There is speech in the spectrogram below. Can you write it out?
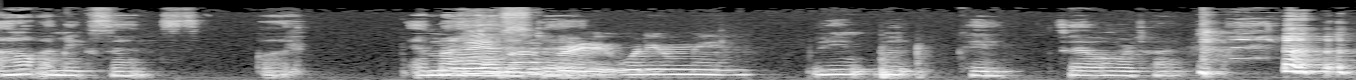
I hope that makes sense, but in my head it did. Elaborate. What do you mean? What do what- okay, say it one more time.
